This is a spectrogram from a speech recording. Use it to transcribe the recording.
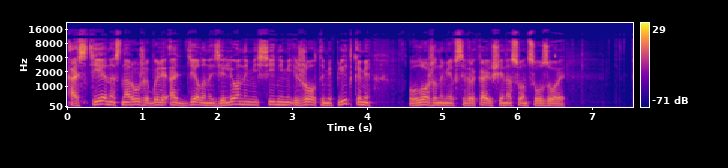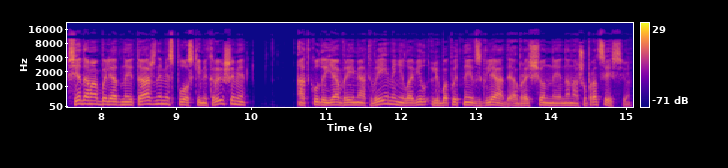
а стены снаружи были отделаны зелеными, синими и желтыми плитками, уложенными в сверкающие на солнце узоры. Все дома были одноэтажными, с плоскими крышами, откуда я время от времени ловил любопытные взгляды, обращенные на нашу процессию.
